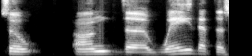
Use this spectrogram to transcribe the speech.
So, on the way that the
